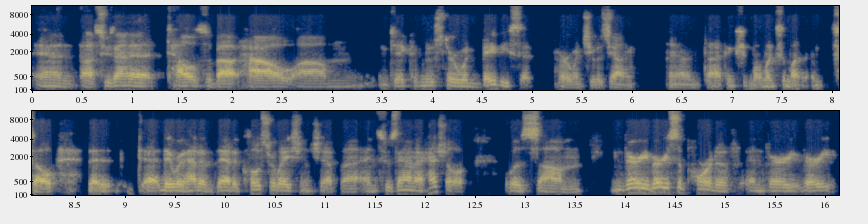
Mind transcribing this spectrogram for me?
And uh, Susanna tells about how um, Jacob Neusner would babysit her when she was young, and I think she once a month. So they were had a they had a close relationship, uh, and Susanna Heschel was um, very very supportive and very very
